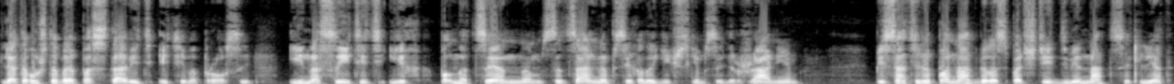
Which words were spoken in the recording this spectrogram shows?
Для того, чтобы поставить эти вопросы и насытить их полноценным социально-психологическим содержанием, писателю понадобилось почти 12 лет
